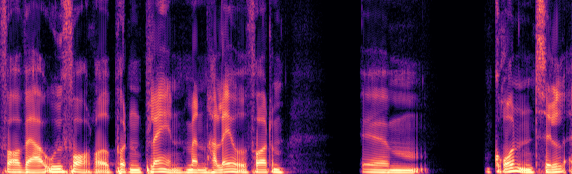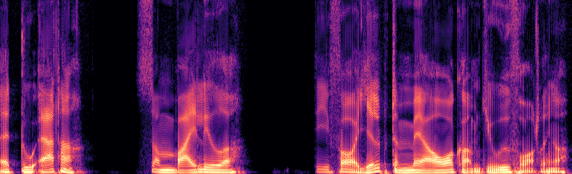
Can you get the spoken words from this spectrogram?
for at være udfordret på den plan, man har lavet for dem. Øhm, grunden til, at du er der som vejleder, det er for at hjælpe dem med at overkomme de udfordringer.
